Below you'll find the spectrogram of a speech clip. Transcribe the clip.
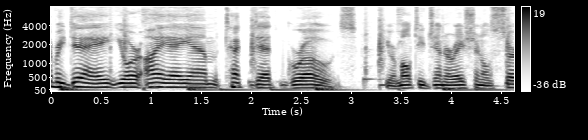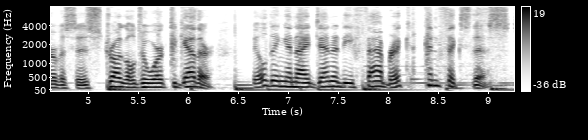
Every day, your IAM tech debt grows. Your multi generational services struggle to work together. Building an identity fabric can fix this.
